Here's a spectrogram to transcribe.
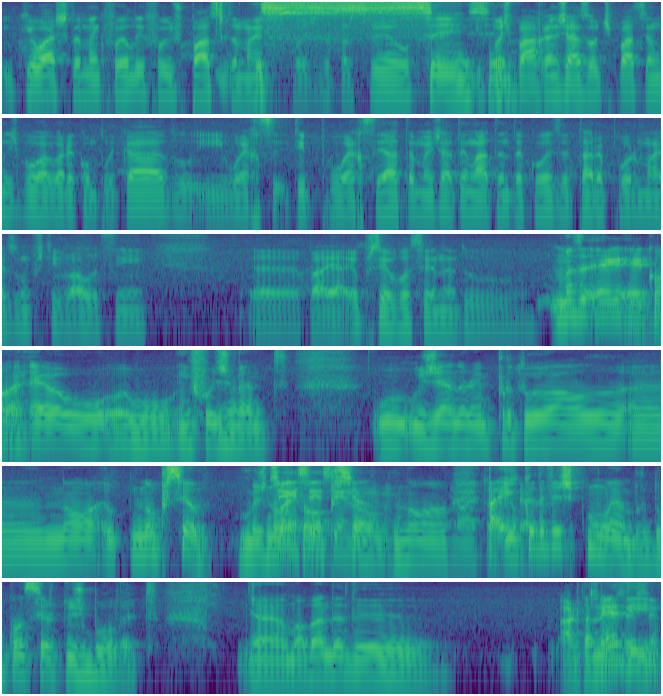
o que eu acho também que foi ali foi o espaço também, que depois desapareceu. Sim, E sim. depois para arranjar outro espaço em Lisboa agora é complicado e o, RC, tipo, o RCA também já tem lá tanta coisa, estar a pôr mais um festival assim. eh, pá, yeah, eu percebo a cena do. Mas é, é, com- é o, o- infelizmente o, o género em Portugal ah, não, não percebo, mas não Sim, é tão sim, sim, apreciado. não- não- Não é Pá, eu cada vez que me lembro do concerto dos Bullet, ah, uma banda de Arda Sim, Nevi, sim, sim.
